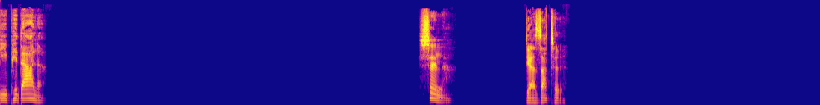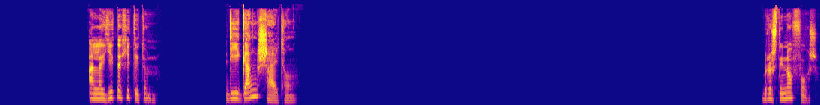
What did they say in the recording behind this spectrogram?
Die Pedale. σέλα, Der Sattel. αλλαγή ταχυτήτων, Die Gangschaltung. μπροστινό φως,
